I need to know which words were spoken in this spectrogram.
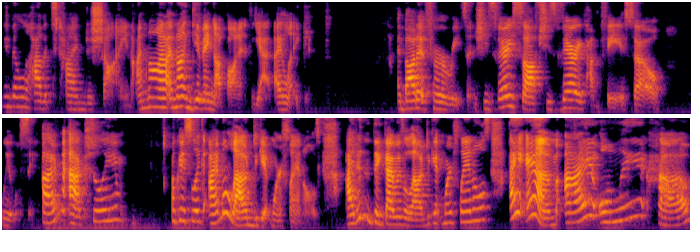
maybe it'll have its time to shine. I'm not I'm not giving up on it yet. I like it. I bought it for a reason. She's very soft, she's very comfy, so we will see. I'm actually Okay, so like I'm allowed to get more flannels. I didn't think I was allowed to get more flannels. I am. I only have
